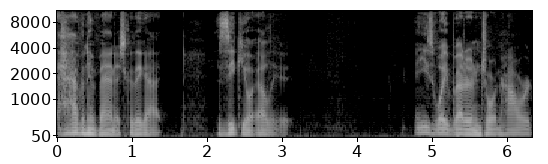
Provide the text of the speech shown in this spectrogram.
have an advantage because they got Ezekiel Elliott. And he's way better than Jordan Howard.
